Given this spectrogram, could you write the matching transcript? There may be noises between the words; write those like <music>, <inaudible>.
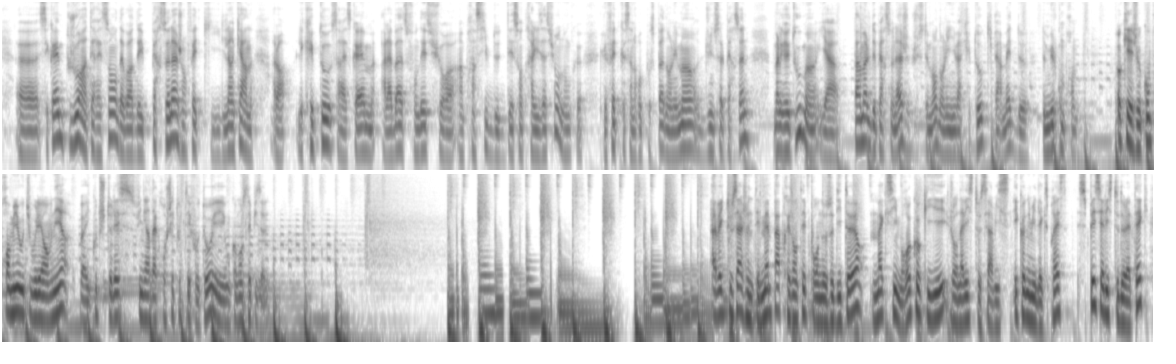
c'est quand même toujours intéressant d'avoir des personnages en fait qui l'incarnent. Alors les cryptos, ça reste quand même à la base fondé sur un principe de décentralisation, donc le fait que ça ne repose pas dans les mains d'une seule personne. Malgré ben, il y a pas mal de personnages justement dans l'univers crypto qui permettent de, de mieux le comprendre. Ok, je comprends mieux où tu voulais en venir. Bah écoute, je te laisse finir d'accrocher toutes tes photos et on commence l'épisode. Avec tout ça, je ne t'ai même pas présenté pour nos auditeurs Maxime Recoquillé, journaliste au service Économie de l'Express, spécialiste de la tech.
